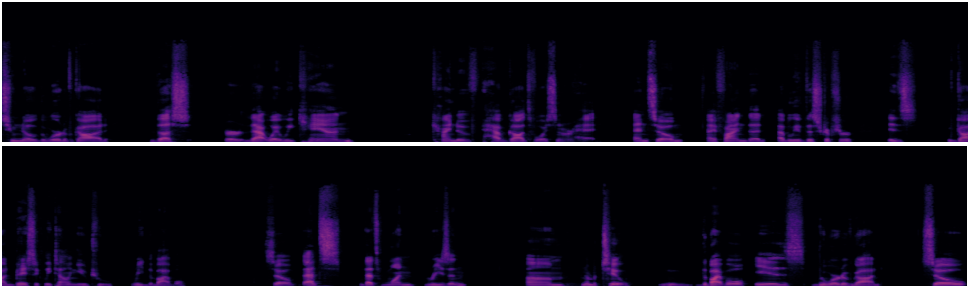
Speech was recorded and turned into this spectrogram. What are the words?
to know the Word of God, thus, or that way we can kind of have God's voice in our head. And so I find that I believe this scripture is God basically telling you to read the Bible. So that's that's one reason. Um, number two, the Bible is the Word of God. So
